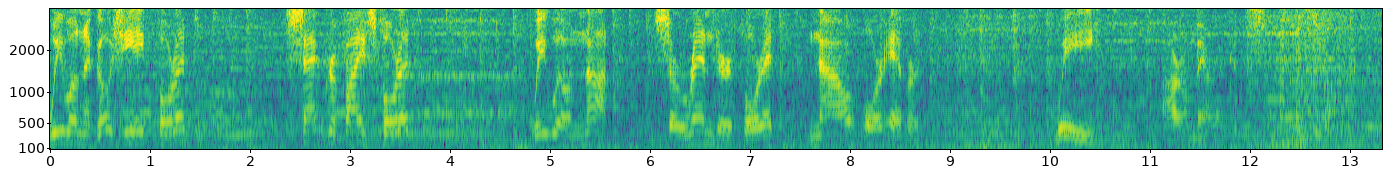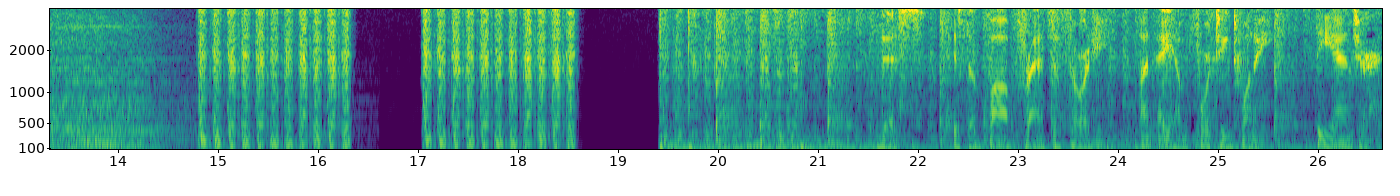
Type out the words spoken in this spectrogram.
We will negotiate for it, sacrifice for it. We will not surrender for it now or ever. We are Americans. This is the Bob Frantz Authority on AM 1420. The answer.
